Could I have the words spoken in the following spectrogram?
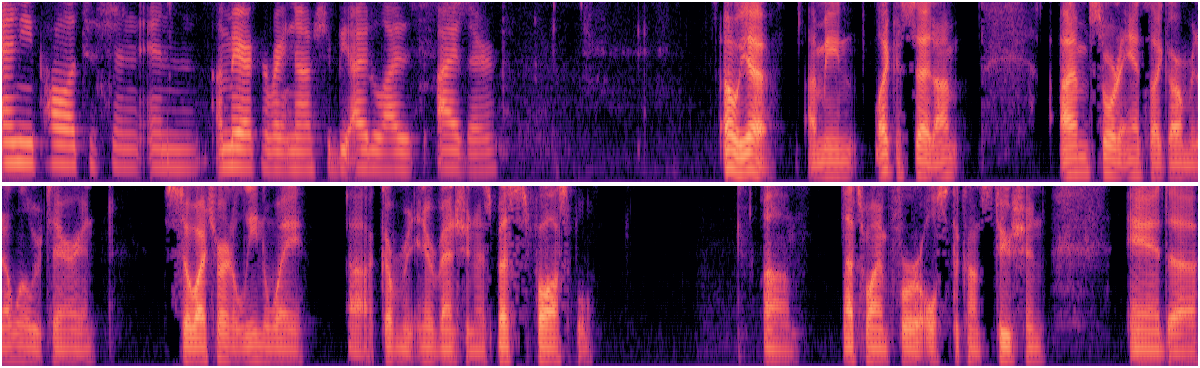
any politician in America right now should be idolized either. Oh yeah, I mean, like I said, I'm I'm sort of anti-government. I'm a libertarian, so I try to lean away uh, government intervention as best as possible. Um, that's why I'm for also the Constitution. And uh,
